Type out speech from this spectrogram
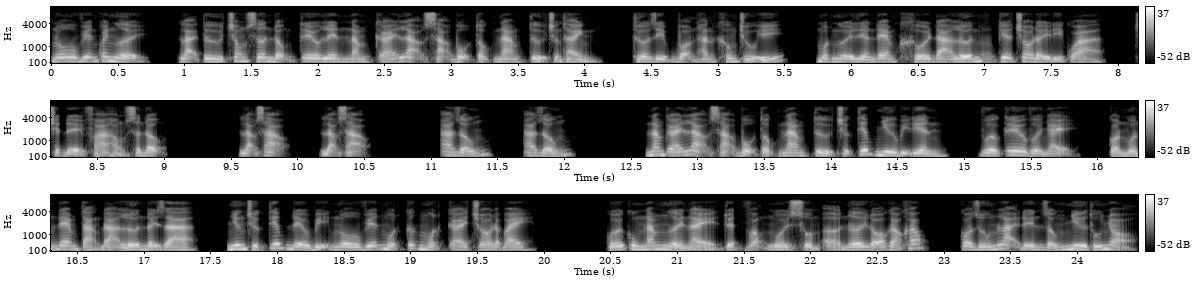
nô Viễn quay người, lại từ trong sơn động kêu lên năm cái lạo xạo bộ tộc nam tử trưởng thành, thừa dịp bọn hắn không chú ý, một người liền đem khối đá lớn kia cho đẩy đi qua, triệt để phá hỏng sân động. Lạo xạo, lạo xạo. A giống, a giống. Năm cái lạo xạo bộ tộc nam tử trực tiếp như bị điên, vừa kêu vừa nhảy, còn muốn đem tảng đá lớn đẩy ra, nhưng trực tiếp đều bị Ngô Viễn một cước một cái cho đá bay. Cuối cùng năm người này tuyệt vọng ngồi xổm ở nơi đó gào khóc, co rúm lại đến giống như thú nhỏ,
